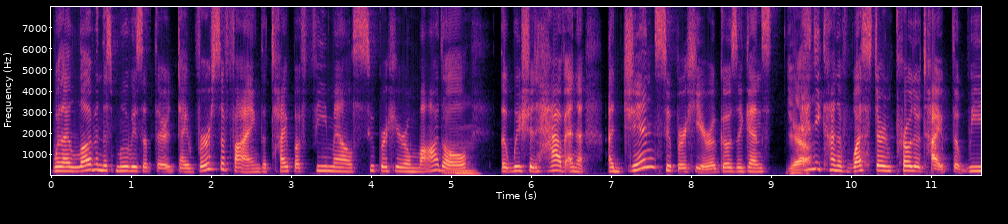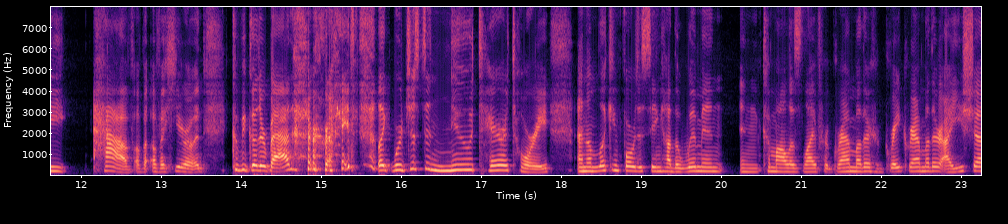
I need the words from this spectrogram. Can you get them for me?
What I love in this movie is that they're diversifying the type of female superhero model Mm. That we should have. And a, a jinn superhero goes against Yeah. any kind of Western prototype that we have of, of a hero. And it could be good or bad, right? Like we're just in new territory. And I'm looking forward to seeing how the women in Kamala's life, her grandmother, her great grandmother, Aisha,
